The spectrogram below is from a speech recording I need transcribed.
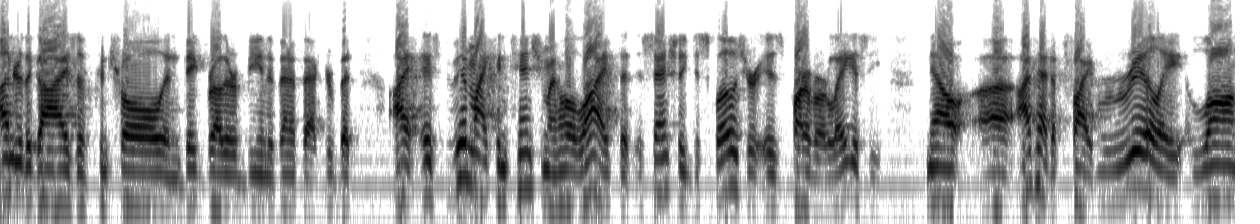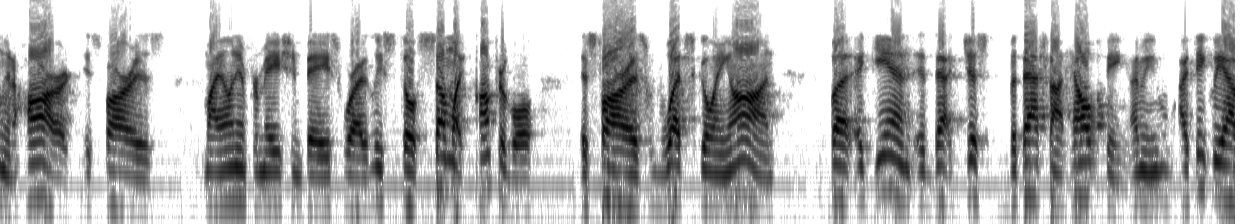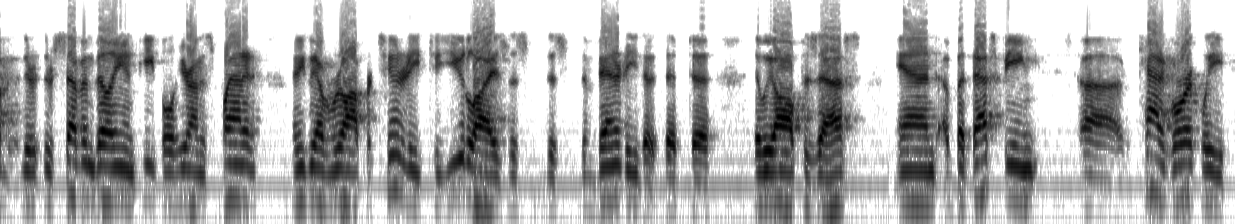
under the guise of control and Big Brother being the benefactor. But I, it's been my contention my whole life that essentially disclosure is part of our legacy. Now, uh, I've had to fight really long and hard as far as my own information base, where I at least feel somewhat comfortable as far as what's going on. But again, that just but that's not helping. I mean, I think we have there, there's seven billion people here on this planet. I think we have a real opportunity to utilize this this divinity that that uh, that we all possess, and uh, but that's being uh, categorically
